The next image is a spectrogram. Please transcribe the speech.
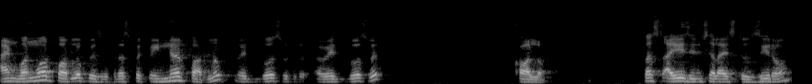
And one more for loop is with respect to inner for loop, which goes with, which goes with column. First, i is initialized to 0.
